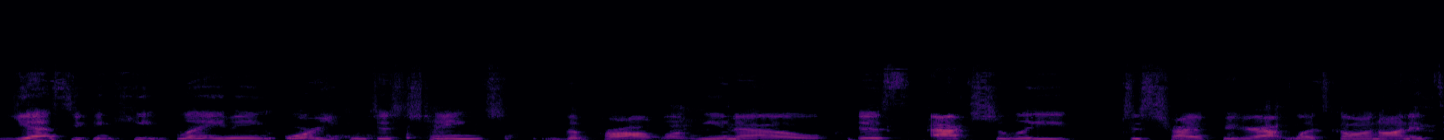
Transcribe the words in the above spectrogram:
yes, you can keep blaming or you can just change the problem, you know, just actually just try to figure out what's going on. It's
